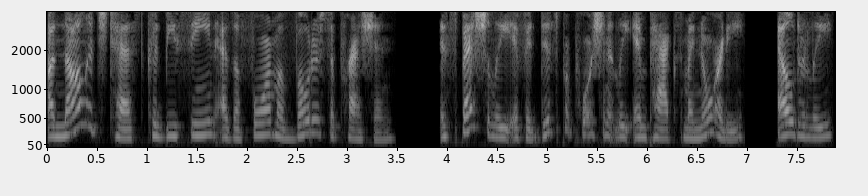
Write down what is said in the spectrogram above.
a knowledge test could be seen as a form of voter suppression, especially if it disproportionately impacts minority, elderly,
